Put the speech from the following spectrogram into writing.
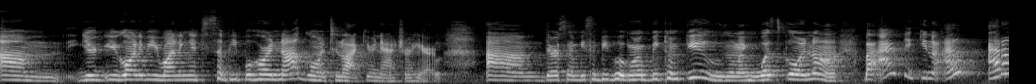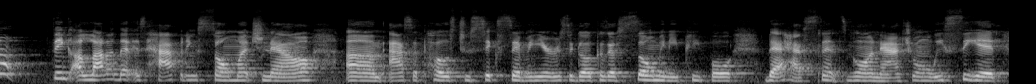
um you're you're going to be running into some people who are not going to like your natural hair. Um there's going to be some people who are going to be confused and like what's going on? But i think you know i don't i don't think a lot of that is happening so much now um, as opposed to six, seven years ago because there's so many people that have since gone natural and we see it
